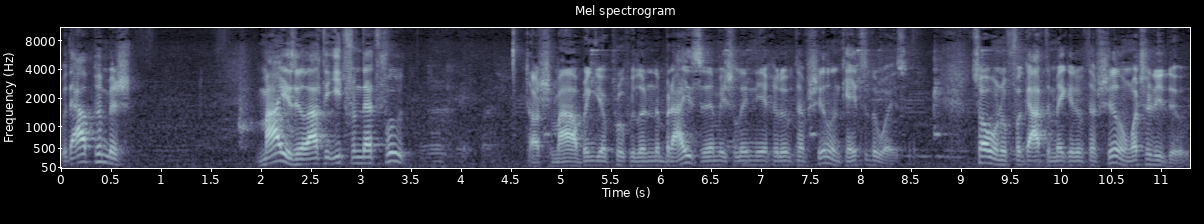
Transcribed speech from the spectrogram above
without permission. Mai is he allowed to eat from that food? Tashma, I'll bring you a proof. We learn in the Braise, Mishalin Yechiruv Tafshil, in case of the ways. Someone who forgot to make it of Tafshil, what should he do?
